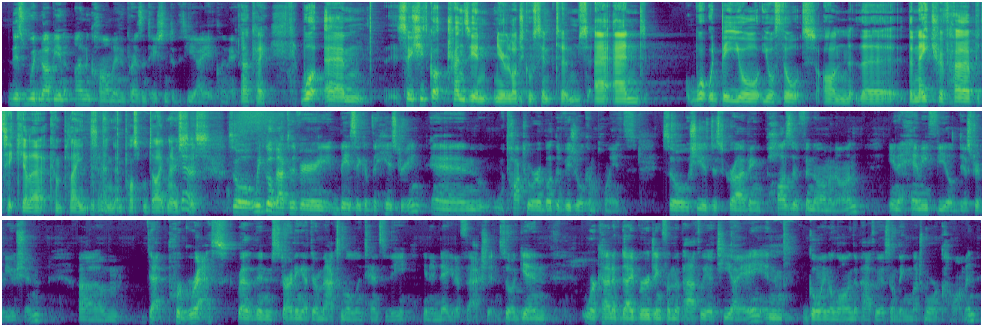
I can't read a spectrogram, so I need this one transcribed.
this would not be an uncommon presentation to the TIA clinic. Okay. What? Um, so she's got transient neurological symptoms, uh, and what would be your your thoughts on the the nature of her particular complaint and, and possible diagnosis? So we'd go back to the very basic of the history and talk to her about the visual complaints. So she is describing positive phenomenon in a hemifield distribution um, that progress rather than starting at their maximal intensity in a negative fashion. So again, we're kind of diverging from the pathway of TIA and going along the pathway of something much more common.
